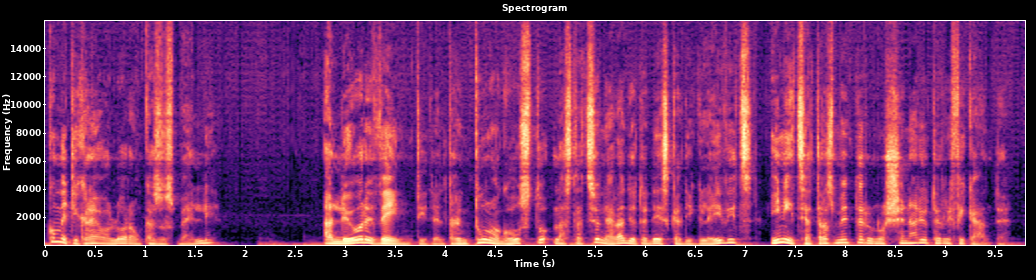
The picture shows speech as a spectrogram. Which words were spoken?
Come ti creò allora un casus belli? Alle ore 20 del 31 agosto la stazione radio tedesca di Gleiwitz inizia a trasmettere uno scenario terrificante.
